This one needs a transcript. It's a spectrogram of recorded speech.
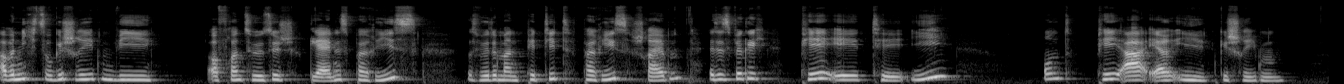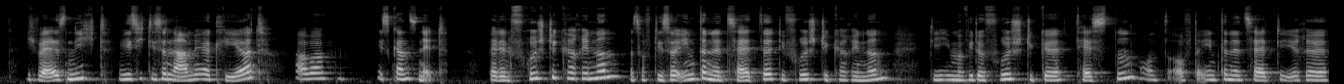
aber nicht so geschrieben wie auf Französisch kleines Paris. Das würde man Petit Paris schreiben. Es ist wirklich P-E-T-I und P-A-R-I geschrieben. Ich weiß nicht, wie sich dieser Name erklärt, aber ist ganz nett. Bei den Frühstückerinnen, also auf dieser Internetseite, die Frühstückerinnen, die immer wieder Frühstücke testen und auf der Internetseite ihre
